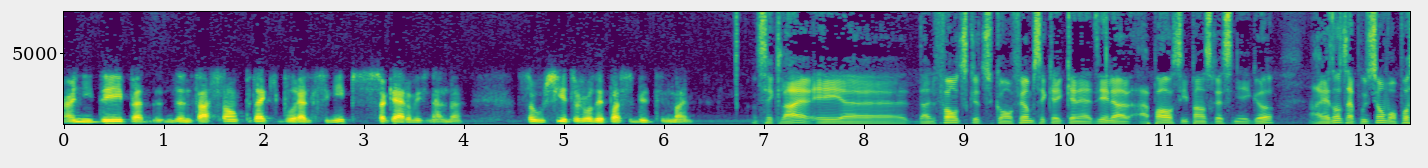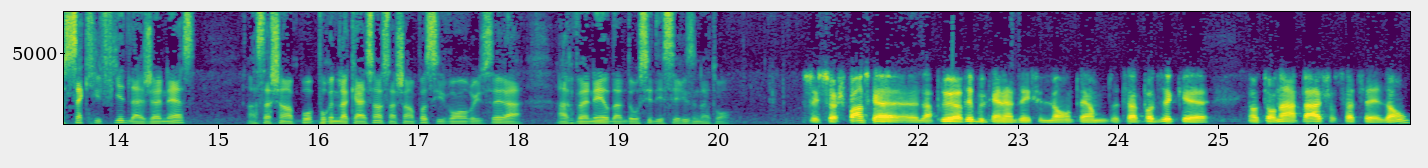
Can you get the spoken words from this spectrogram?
une idée d'une façon peut-être qu'il pourrait le signer, puis c'est ça qui est arrivé finalement. Ça aussi, il y a toujours des possibilités de même. C'est clair. Et euh, dans le fond, ce que tu confirmes, c'est que le Canadien, là, à part s'il pense re-signer gars, en raison de sa position, ne vont pas sacrifier de la jeunesse en sachant pas, pour une location, en sachant pas s'ils vont réussir à, revenir dans le dossier des séries éliminatoires. C'est ça. Je pense que la priorité pour le Canadien, c'est le long terme. Ça ne veut pas dire qu'ils ont tourné à la page sur cette saison,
